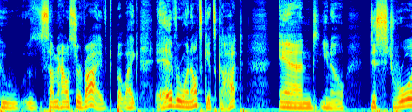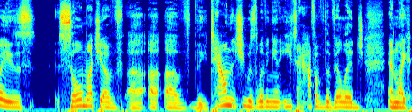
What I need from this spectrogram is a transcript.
who somehow survived but like everyone else gets got and you know destroys so much of uh, uh, of the town that she was living in eats half of the village and like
